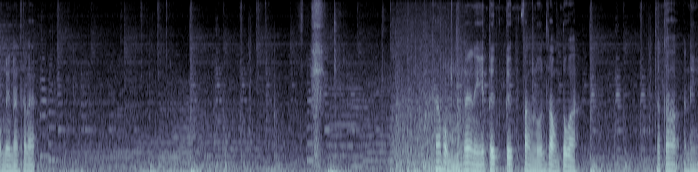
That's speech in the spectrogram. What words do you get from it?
อมเลยนั้นซะล้วถ้าผมเล่อันนี้ตึกตึกฝั่งนู้นสองตัว แล้วก็อันนี้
